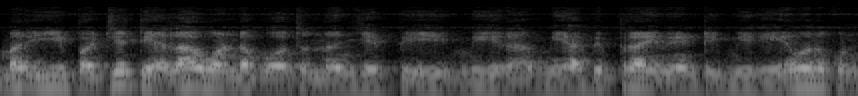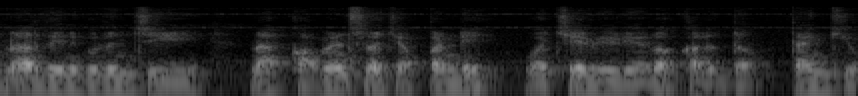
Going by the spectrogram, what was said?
మరి ఈ బడ్జెట్ ఎలా ఉండబోతుందని చెప్పి మీరు మీ అభిప్రాయం ఏంటి? మీరు ఏమనుకుంటున్నారు దీని గురించి నాకు కామెంట్స్లో చెప్పండి. వచ్చే వీడియోలో కలుద్దాం. Thank you.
